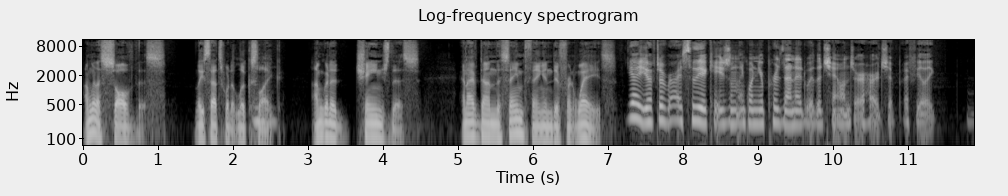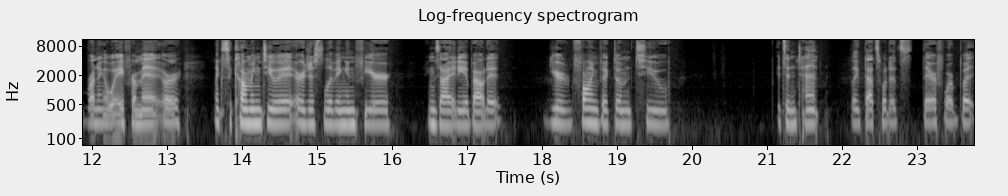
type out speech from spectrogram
I'm going to solve this. At least that's what it looks Mhm. like. I'm going to change this, and I've done the same thing in different ways. Yeah, you have to rise to the occasion. Like when you're presented with a challenge or a hardship, I feel like running away from it or like succumbing to it or just living in fear, anxiety about it, you're falling victim to its intent. Like that's what it's there for. But,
